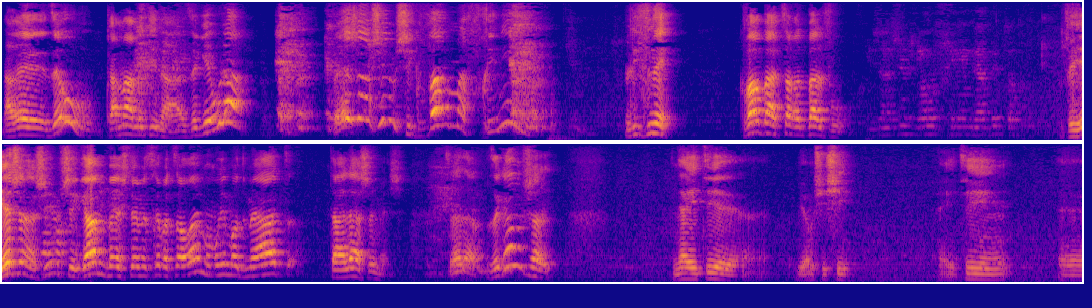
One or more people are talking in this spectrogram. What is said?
הרי זהו, קמה המדינה, זה גאולה. ויש אנשים שכבר מבחינים לפני, כבר בהצהרת בלפור. יש אנשים שלא מבחינים גם בתוך. ויש אנשים שגם ב-12 בצהריים אומרים עוד מעט תעלה השמש. בסדר, זה גם אפשרי. אני הייתי אה, ביום שישי, הייתי אה,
